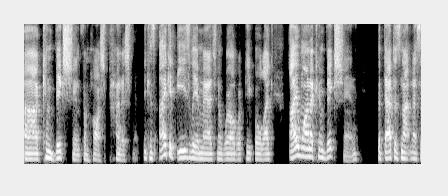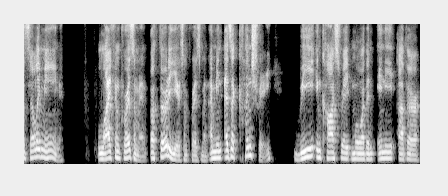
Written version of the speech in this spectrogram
uh, conviction from harsh punishment, because I could easily imagine a world where people like, I want a conviction, but that does not necessarily mean life imprisonment or 30 years imprisonment. I mean, as a country, we incarcerate more than any other,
